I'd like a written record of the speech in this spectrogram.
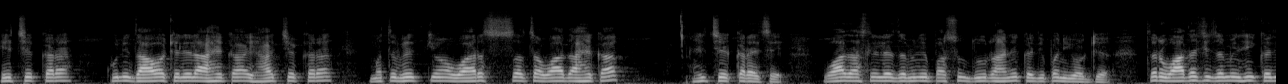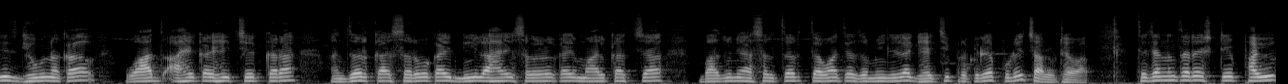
हे चेक करा. कुणी दावा केलेला आहे का? हा चेक करा. मतभेद किंवा वारसाचा वाद आहे का? हे चेक करायचे. वाद असलेल्या जमिनीपासून दूर राहणे कधी पण योग्य. तर वादाची जमीन ही कधीच घेऊ नका. वाद आहे का हे चेक करा. आणि जर का सर्व काही नील आहे सगळं काही मालकाच्या बाजूने असेल तर तेव्हा त्या जमिनीला घ्यायची प्रक्रिया पुढे चालू ठेवा. त्याच्यानंतर स्टेप फाईव्ह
